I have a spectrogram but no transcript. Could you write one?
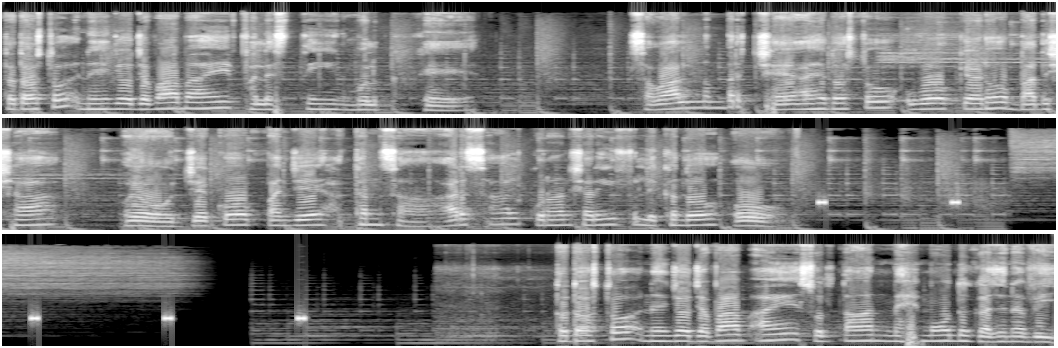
त दोस्तों इन जो जवाब फ़लस्तीन मुल्क खे। सवाल नंबर छह आहे दोस्तों उहो कहिड़ो बादशाह हुयो, जेको पंहिंजे हथनि सां हर साल क़ुर शरीफ़ लिखंदो हो। तो दोस्तों इन जो जवाब आहे सुल्तान महमूद गज़नवी।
